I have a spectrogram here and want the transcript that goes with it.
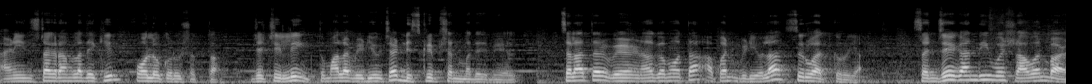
आणि इंस्टाग्रामला देखील फॉलो करू शकता ज्याची लिंक तुम्हाला व्हिडिओच्या डिस्क्रिप्शनमध्ये मिळेल. चला तर वेळ न गमावता आपण व्हिडिओला सुरुवात करूया. संजय गांधी व श्रावणबाळ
